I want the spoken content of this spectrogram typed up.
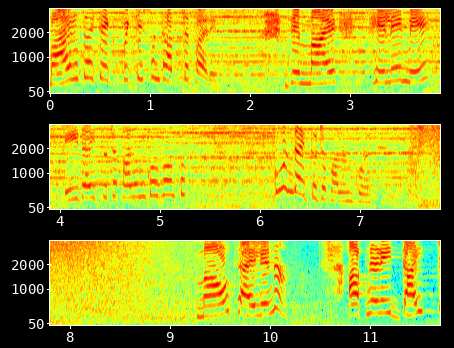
মায়েরও তো একটা এক্সপেকটেশন থাকতে পারে যে মায়ের ছেলে মেয়ে এই দায়িত্বটা পালন করব অন্তত। কোন দায়িত্বটা পালন করেছে? মাও চাইলে না আপনার এই দায়িত্ব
